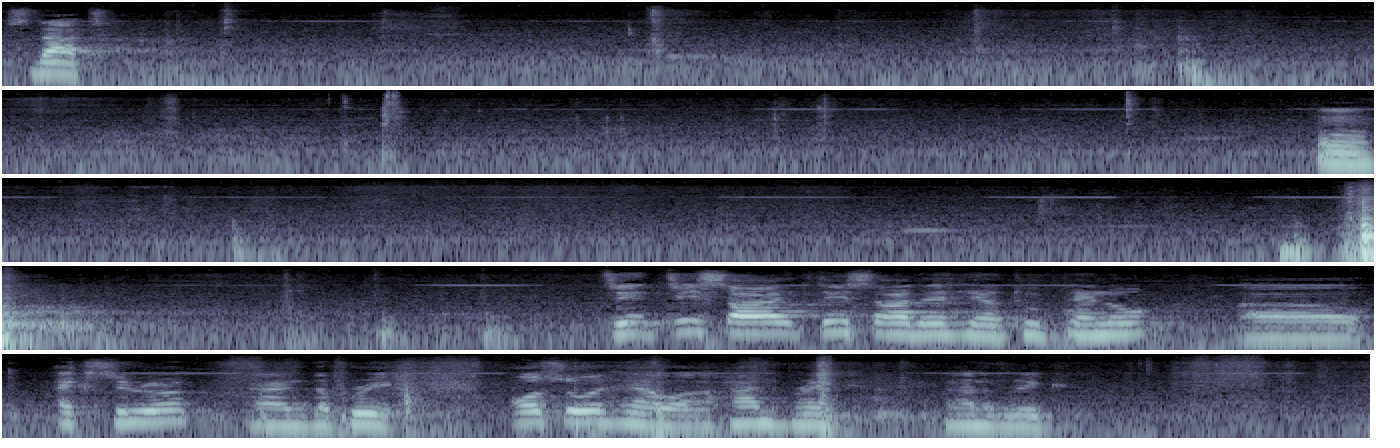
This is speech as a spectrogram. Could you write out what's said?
start. Mm. This, side, this side have two panel, uh, accelerator and the brake. Also have a hand brake, hand brake.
